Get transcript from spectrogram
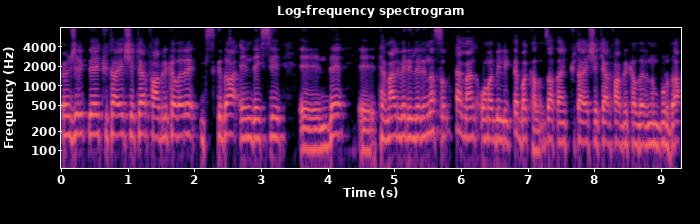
Öncelikle Kütahya Şeker Fabrikaları X Gıda Endeksi e, de e, temel verileri nasıl? Hemen ona birlikte bakalım. Zaten Kütahya Şeker Fabrikalarının burada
